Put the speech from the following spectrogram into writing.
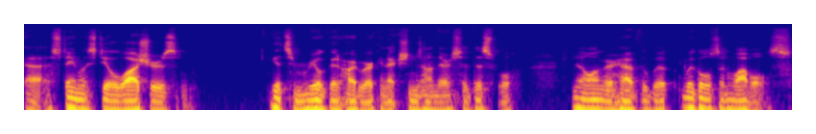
uh, stainless steel washers and get some real good hardware connections on there so this will no longer have the wiggles and wobbles.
